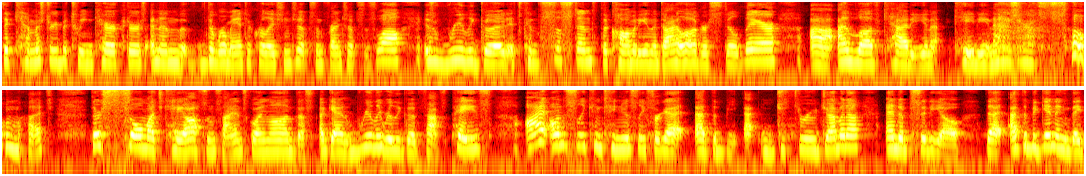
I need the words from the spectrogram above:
The chemistry between characters and then the, the romantic relationships and friendships as well is really good. It's consistent. The comedy and the dialogue are still there. Uh, I love And Kady and Ezra so much. There's so much chaos and science going on. This again, really, really good, fast pace. I honestly continuously forget at the through Gemina and Obsidio that at the beginning they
